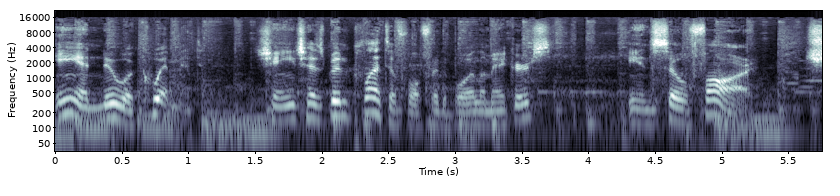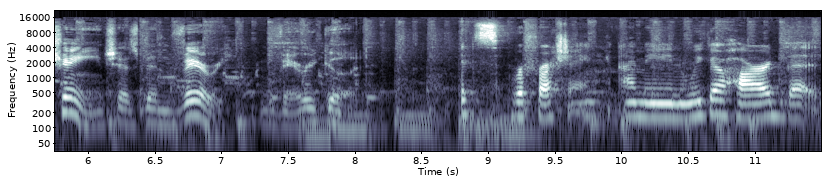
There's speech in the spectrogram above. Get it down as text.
and new equipment, change has been plentiful for the Boilermakers. And so far, change has been very, very good. It's refreshing. I mean, we go hard, but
